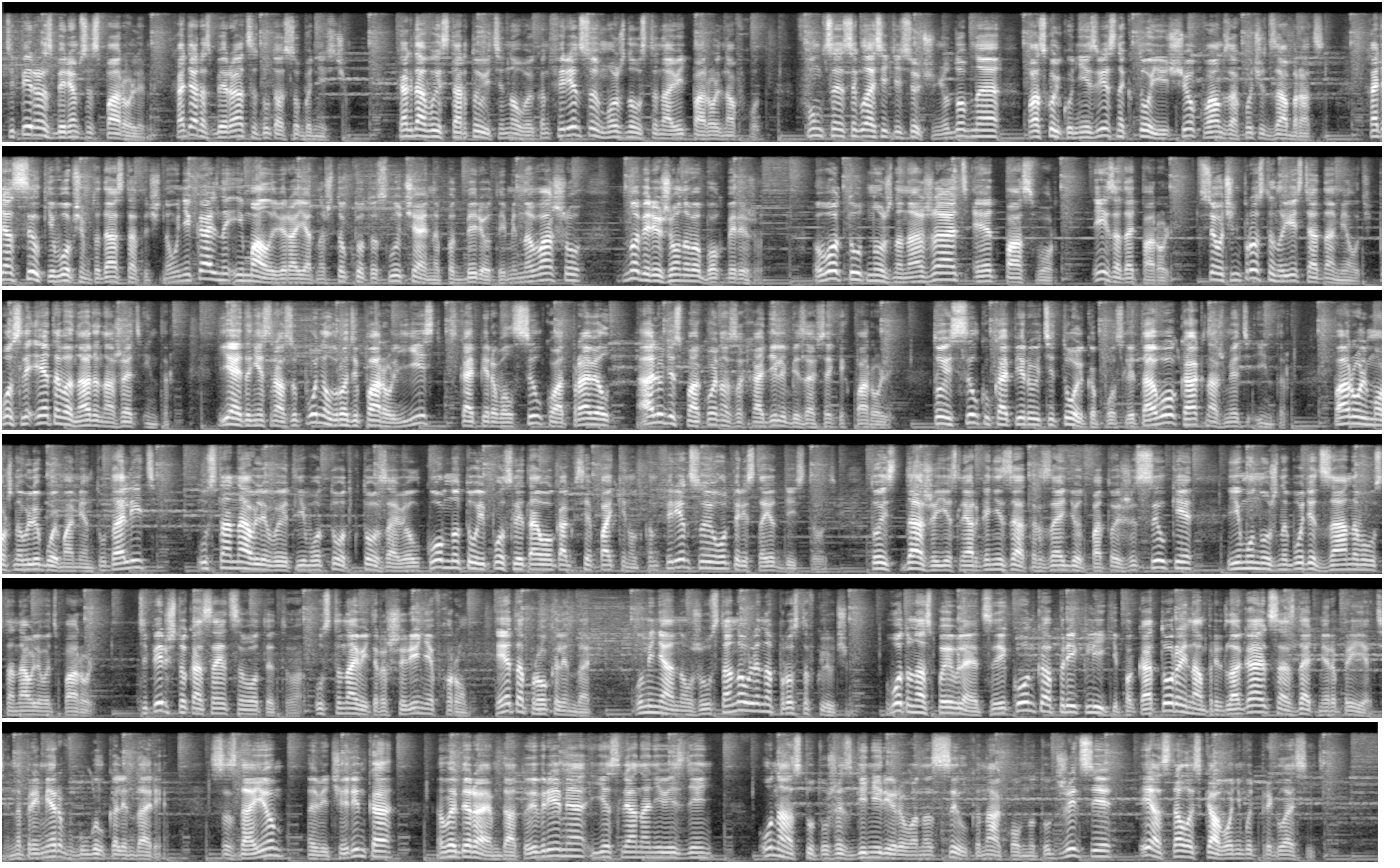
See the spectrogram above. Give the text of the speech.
Теперь разберемся с паролями. Хотя разбираться тут особо не с чем. Когда вы стартуете новую конференцию, можно установить пароль на вход. Функция, согласитесь, очень удобная, поскольку неизвестно, кто еще к вам захочет забраться. Хотя ссылки в общем-то достаточно уникальны и маловероятно, что кто-то случайно подберет именно вашу, но береженого Бог бережет. Вот тут нужно нажать Add Password и задать пароль. Все очень просто, но есть одна мелочь. После этого надо нажать Enter. Я это не сразу понял, вроде пароль есть, скопировал ссылку, отправил, а люди спокойно заходили безо всяких паролей. То есть ссылку копируете только после того, как нажмете Enter. Пароль можно в любой момент удалить, Устанавливает его тот, кто завел комнату, и после того, как все покинут конференцию, он перестает действовать. То есть даже если организатор зайдет по той же ссылке, ему нужно будет заново устанавливать пароль. Теперь, что касается вот этого. Установить расширение в Chrome. Это про календарь. У меня оно уже установлено, просто включим. Вот у нас появляется иконка, при клике по которой нам предлагают создать мероприятие, например, в Google календаре. Создаем вечеринка, Выбираем дату и время, если она не весь день. У нас тут уже сгенерирована ссылка на комнату Jitsi и осталось кого-нибудь пригласить.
